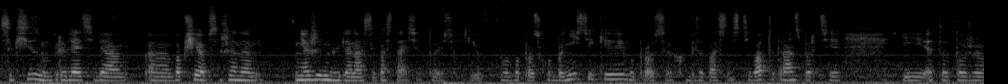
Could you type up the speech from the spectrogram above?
сексизм проявляет себя вообще в совершенно неожиданных для нас ипостасях, то есть в вопросах урбанистики, в вопросах безопасности в автотранспорте, и это тоже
